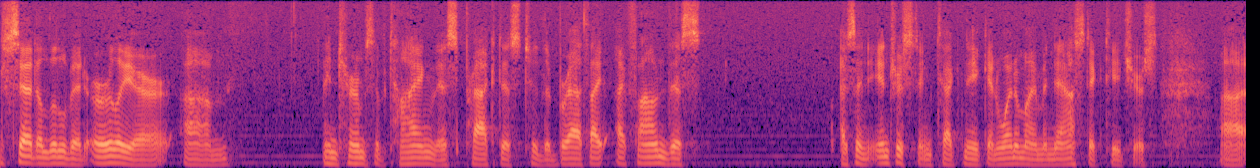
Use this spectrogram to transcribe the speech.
said a little bit earlier um, in terms of tying this practice to the breath, I, I found this as an interesting technique, and one of my monastic teachers uh,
